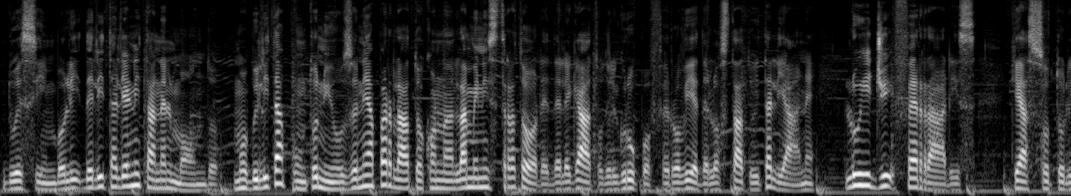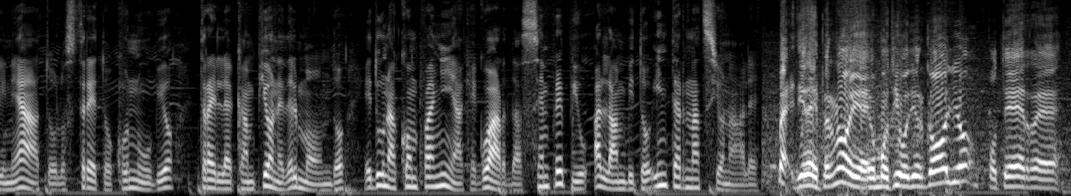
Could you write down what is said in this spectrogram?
due simboli dell'italianità nel mondo. Mobilità.news ne ha parlato con l'amministratore delegato del gruppo Ferrovie dello Stato italiane Luigi Ferraris che ha sottolineato lo stretto connubio tra il campione del mondo ed una compagnia che guarda sempre più all'ambito internazionale. Beh, direi per noi è un motivo di orgoglio poter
